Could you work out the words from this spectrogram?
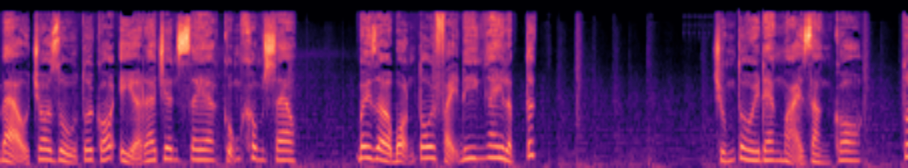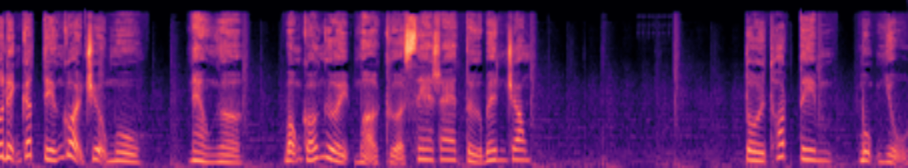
bảo cho dù tôi có ỉa ra trên xe cũng không sao. Bây giờ bọn tôi phải đi ngay lập tức. Chúng tôi đang mãi rằng co, tôi định cất tiếng gọi triệu mù. Nào ngờ, bỗng có người mở cửa xe ra từ bên trong. Tôi thoát tim, bụng nhủ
